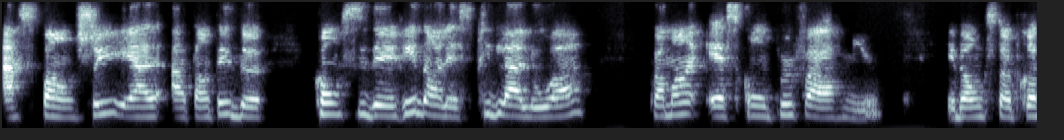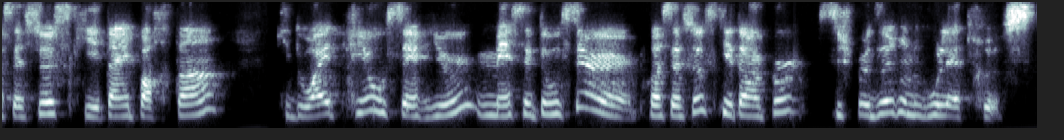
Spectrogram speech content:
à se pencher et à tenter de considérer dans l'esprit de la loi comment est-ce qu'on peut faire mieux. Et donc, c'est un processus qui est important, qui doit être pris au sérieux, mais c'est aussi un processus qui est un peu, si je peux dire, une roulette russe.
